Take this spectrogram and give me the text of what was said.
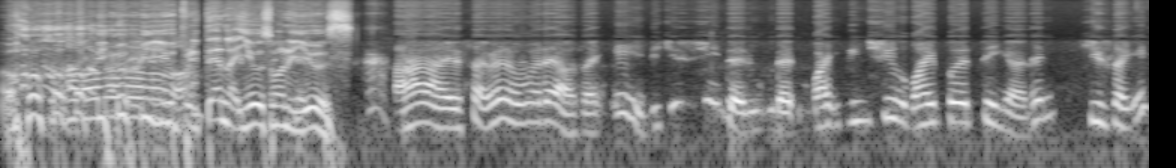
Oh, you, you pretend like you want to use. Ah, so I went over there. I was like, "Hey, did you see that that white windshield wiper thing?" Ah, then he was like, "Eh,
